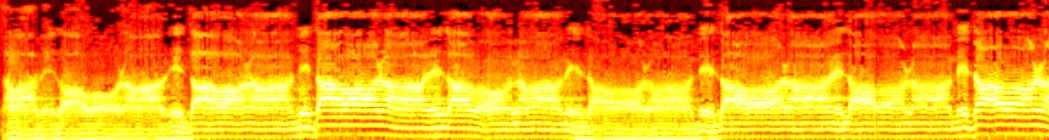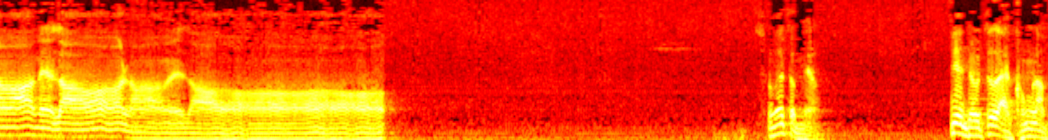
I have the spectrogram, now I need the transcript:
阿弥陀佛，阿弥陀佛，弥陀佛，阿弥陀佛，阿弥陀佛，阿弥陀佛，阿弥陀佛，阿弥陀佛，阿弥陀佛，阿弥陀佛。什么都没有，念头自然空了嘛。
